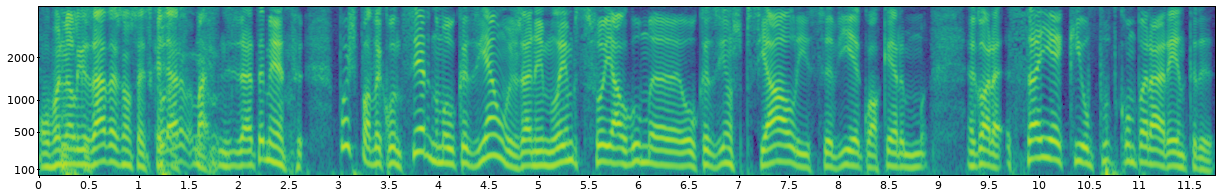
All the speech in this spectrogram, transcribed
Ou banalizadas, não sei, se calhar. Pois, exatamente. Pois pode acontecer numa ocasião, eu já nem me lembro se foi alguma ocasião especial e se havia qualquer. Agora, sei é que eu pude comparar entre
